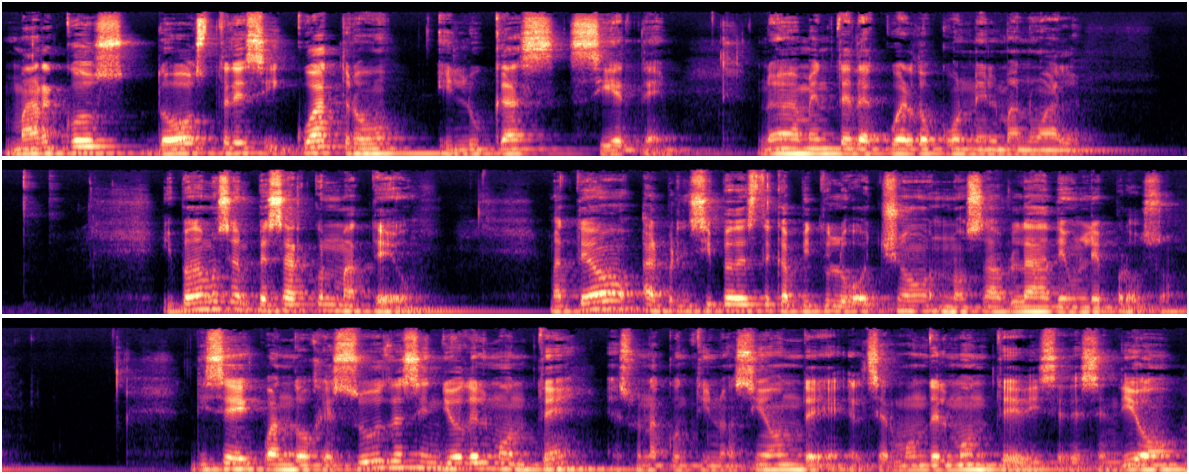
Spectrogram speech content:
Marcos 2, 3 y 4 y Lucas 7, nuevamente de acuerdo con el manual. Y podemos empezar con Mateo. Mateo al principio de este capítulo 8 nos habla de un leproso. Dice, cuando Jesús descendió del monte, es una continuación del sermón del monte, dice, descendió,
